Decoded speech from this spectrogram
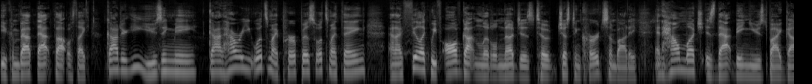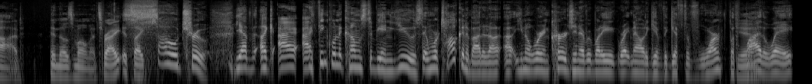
you combat that thought with like, God, are you using me? God, how are you? What's my purpose? What's my thing? And I feel like we've all gotten little nudges to just encourage somebody. And how much is that being used by God in those moments? Right? It's like so true. Yeah, like I, I think when it comes to being used, and we're talking about it, uh, uh, you know, we're encouraging everybody right now to give the gift of warmth. But Yeah. by the way,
